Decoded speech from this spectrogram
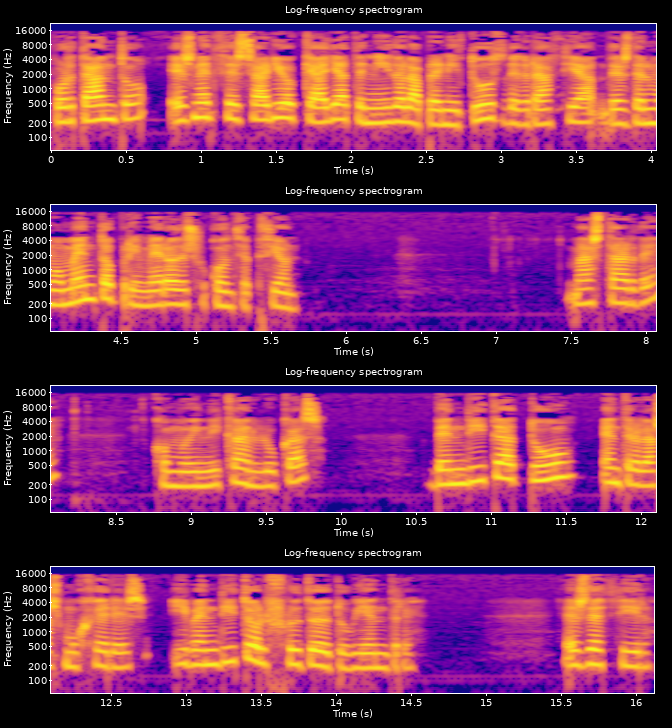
Por tanto, es necesario que haya tenido la plenitud de gracia desde el momento primero de su concepción. Más tarde, como indica en Lucas, bendita tú entre las mujeres y bendito el fruto de tu vientre. Es decir,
